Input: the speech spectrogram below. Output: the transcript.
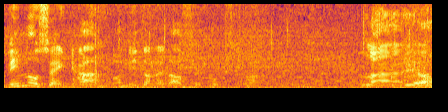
Primus ein Gran, wenn ich da nicht aufgekupft war. Ja,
